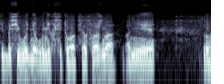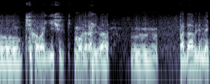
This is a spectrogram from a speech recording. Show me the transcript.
ибо сегодня у них ситуация сложна. Они э, психологически, морально э, подавлены.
